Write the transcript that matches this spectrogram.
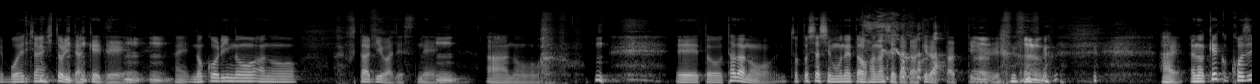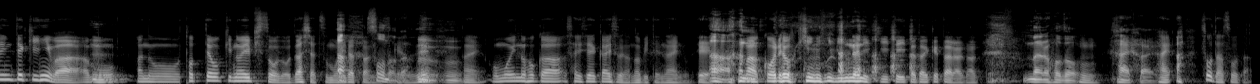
え ボエちゃん一人だけで、うんうん。はい、残りのあの2人はですね、うん。あの えーとただのちょっとした下ネタを話してただけだったっていう、はい、あの結構個人的にはもう、うんあのとっておきのエピソードを出したつもりだったんですけどね、うんうんはい、思いのほか再生回数が伸びてないのであまあ、これを機にみんなに聞いていただけたらなと、なるほど、うん。はいはい、はい、あそうだそうだ。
